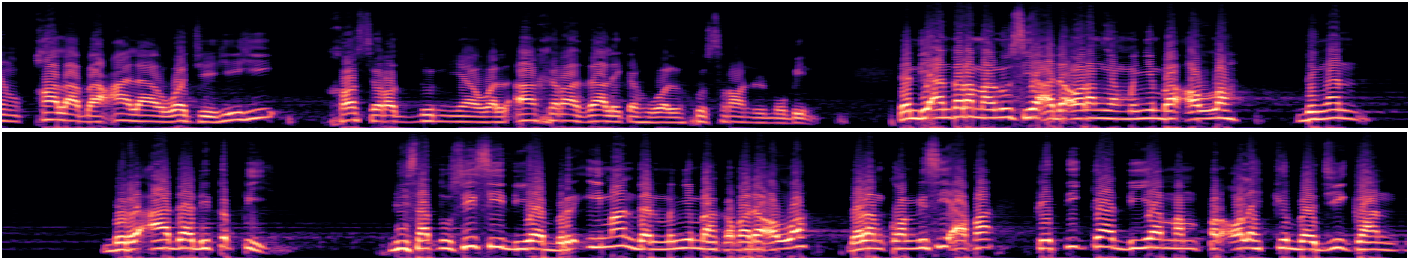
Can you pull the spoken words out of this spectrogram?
inqalaba ala wajhihi khasirat dunya wal akhirah dzalika huwal khusranul mubin. Dan di antara manusia ada orang yang menyembah Allah dengan berada di tepi. Di satu sisi dia beriman dan menyembah kepada Allah dalam kondisi apa? Ketika dia memperoleh kebajikan,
